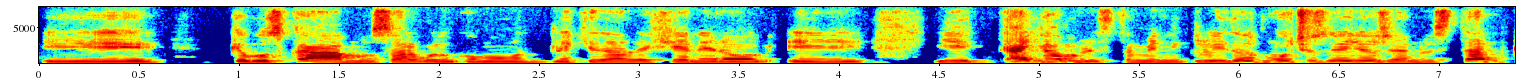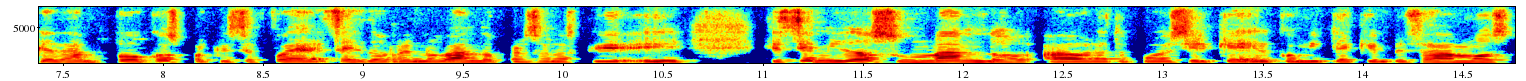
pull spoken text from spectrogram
Eh, que buscábamos algo en común, la equidad de género, eh, y hay hombres también incluidos, muchos de ellos ya no están, quedan pocos porque se, fue, se ha ido renovando, personas que, eh, que se han ido sumando, ahora te puedo decir que el comité que empezábamos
